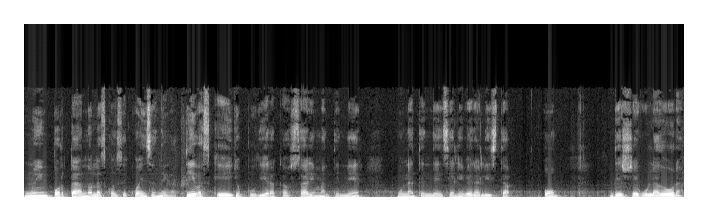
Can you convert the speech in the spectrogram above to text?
no importando las consecuencias negativas que ello pudiera causar y mantener una tendencia liberalista o desreguladora.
